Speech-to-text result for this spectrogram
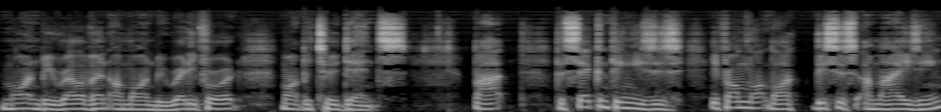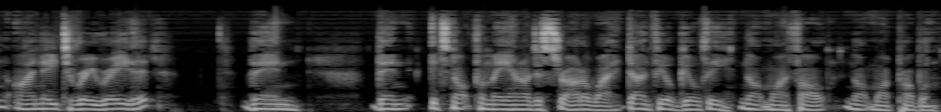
Mightn't be relevant. I mightn't be ready for it. Might be too dense. But the second thing is, is if I'm not like this is amazing, I need to reread it, then then it's not for me and I just throw it away. Don't feel guilty. Not my fault. Not my problem.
